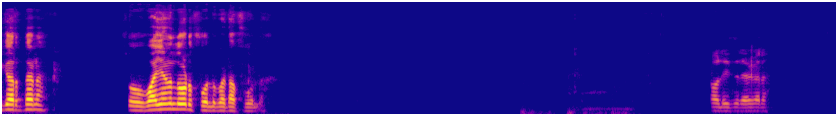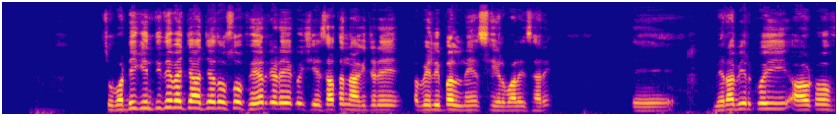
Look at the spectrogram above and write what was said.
ਗਰਦਨ ਸੋ ਵਜਨ ਲੋਡ ਫੁੱਲ ਬਟਾ ਫੁੱਲ। ਹੌਲੀ ਤੇ ਕਰ। ਸੋ ਵੱਡੀ ਗਿਣਤੀ ਦੇ ਵਿੱਚ ਅੱਜ ਦੋਸਤੋ ਫੇਰ ਜਿਹੜੇ ਕੋਈ 6-7 ਨਗ ਜਿਹੜੇ ਅਵੇਲੇਬਲ ਨੇ ਸੇਲ ਵਾਲੇ ਸਾਰੇ। ਤੇ ਮੇਰਾ ਵੀਰ ਕੋਈ ਆਊਟ ਆਫ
